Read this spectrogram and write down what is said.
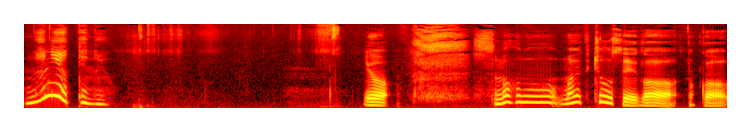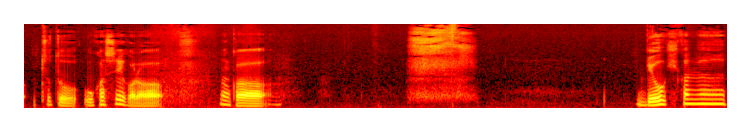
何やってんのよ？いや、スマホのマイク調整が、なんか、ちょっとおかしいから、なんか、病気かなっ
